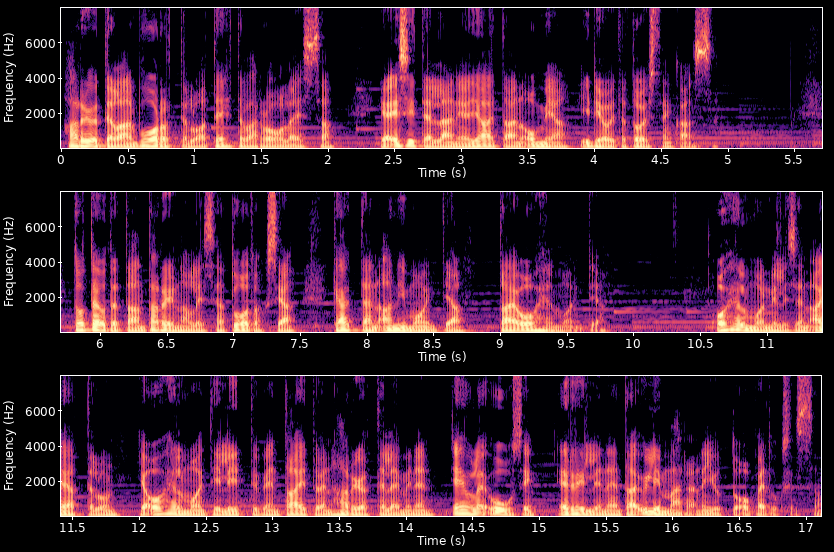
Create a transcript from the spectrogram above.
Harjoitellaan vuorottelua tehtävärooleissa ja esitellään ja jaetaan omia ideoita toisten kanssa. Toteutetaan tarinallisia tuotoksia käyttäen animointia tai ohjelmointia. Ohjelmoinnillisen ajattelun ja ohjelmointiin liittyvien taitojen harjoitteleminen ei ole uusi, erillinen tai ylimääräinen juttu opetuksessa.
